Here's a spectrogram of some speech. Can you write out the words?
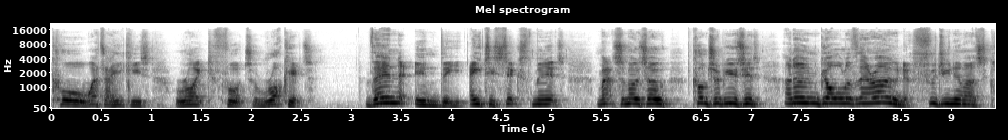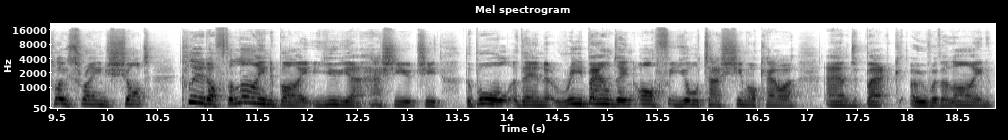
Ko Watahiki's right foot rocket. Then, in the 86th minute, Matsumoto contributed an own goal of their own. Fujinuma's close range shot cleared off the line by Yuya Hashiuchi, the ball then rebounding off Yota Shimokawa and back over the line.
